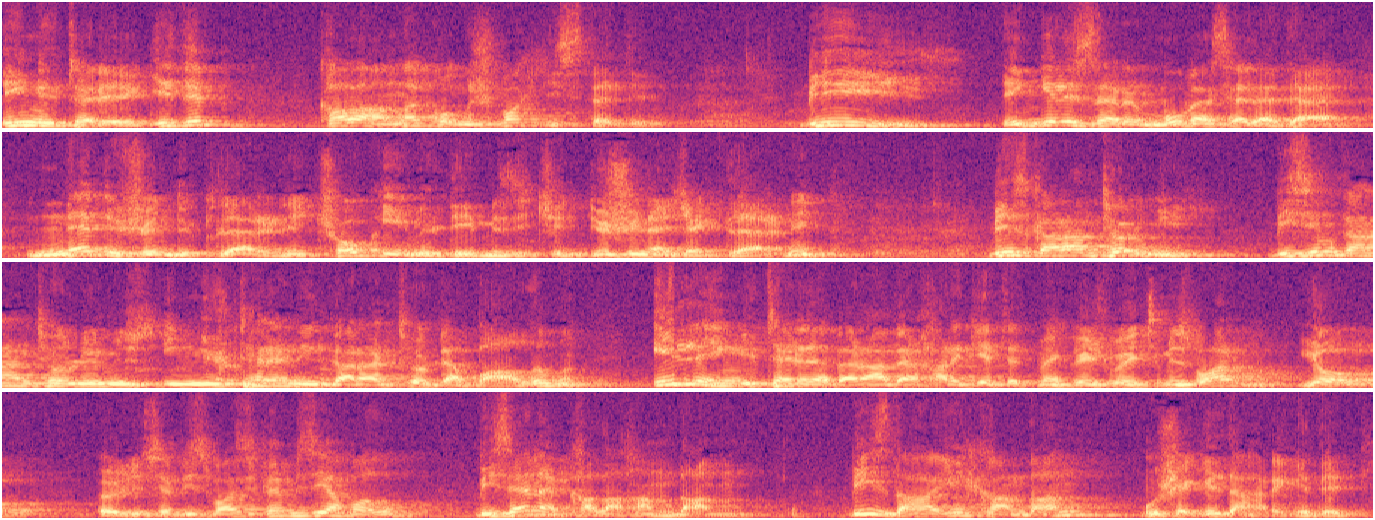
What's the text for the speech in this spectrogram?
İngiltere'ye gidip Kalahan'la konuşmak istedi. Biz İngilizlerin bu meselede ne düşündüklerini çok iyi bildiğimiz için düşüneceklerini biz garantör müyüz? Bizim garantörlüğümüz İngiltere'nin garantörüne bağlı mı? İlle İngiltere'yle beraber hareket etmek mecburiyetimiz var mı? Yok. Öyleyse biz vazifemizi yapalım. Bize ne Kalahan'dan? Biz daha ilk andan bu şekilde hareket ettik.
